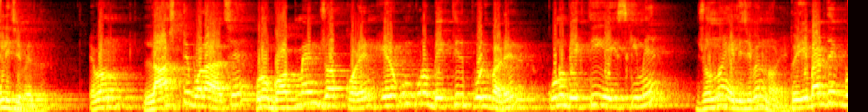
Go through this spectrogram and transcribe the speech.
এলিজিবল এবং লাস্টে বলা আছে, কোনো গভর্নমেন্ট জব করেন, এরকম কোনো ব্যক্তির পরিবারের কোনো ব্যক্তি এই স্কিমের জন্য এলিজিবল নয়। তো এবার দেখব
